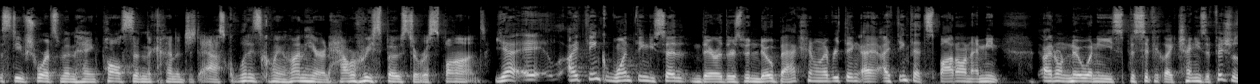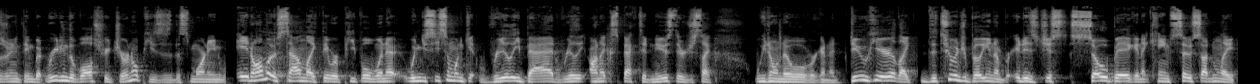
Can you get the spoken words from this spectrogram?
Steve Schwarzman, Hank Paulson, to kind of just ask, what is going on here and how are we supposed to respond? Yeah, it, I think one thing you said there, there's been no back channel and everything. I, I think that's spot on. I mean, I don't know any specific like Chinese officials or anything, but reading the Wall Street Journal pieces this morning, it almost sounded like they were people when, when you see someone get really bad, really unexpected news. They're just like, we don't know what we're going to do here. Like the 200 billion number, it is just so big and it came so suddenly.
